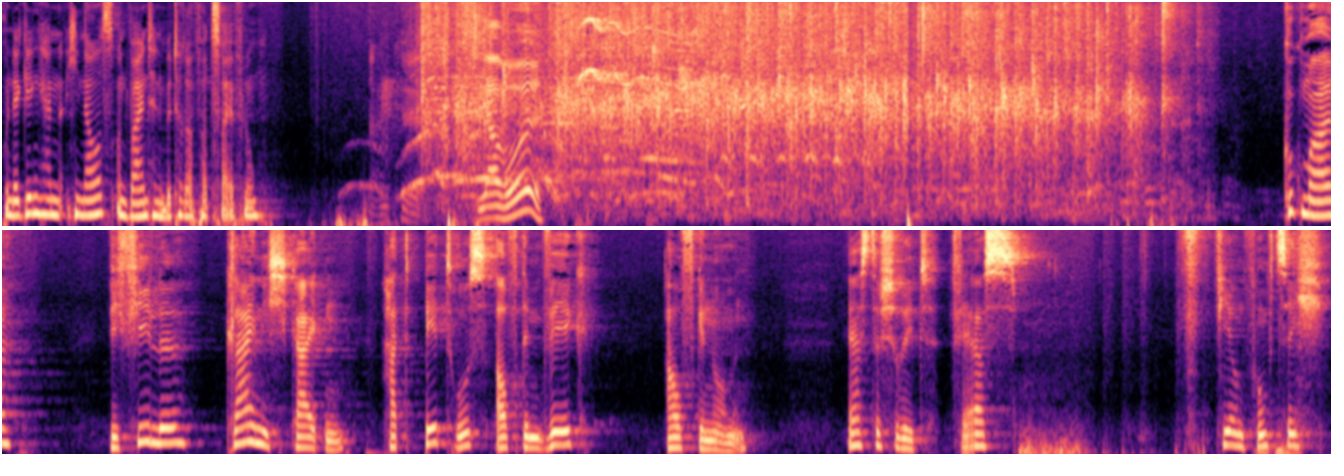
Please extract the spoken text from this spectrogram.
Und er ging hinaus und weinte in bitterer Verzweiflung. Danke. Jawohl. Guck mal, wie viele Kleinigkeiten hat Petrus auf dem Weg aufgenommen. Erster Schritt, Vers 54.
